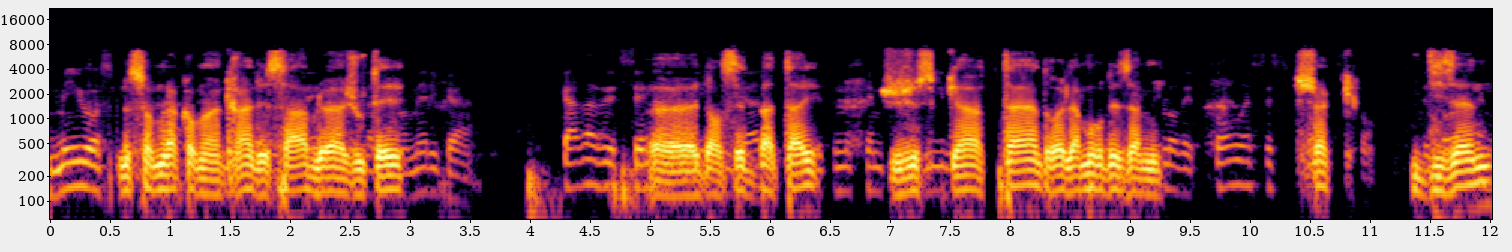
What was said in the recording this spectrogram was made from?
Nous sommes là comme un grain de sable ajouté euh, dans cette bataille jusqu'à atteindre l'amour des amis. Chaque dizaine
